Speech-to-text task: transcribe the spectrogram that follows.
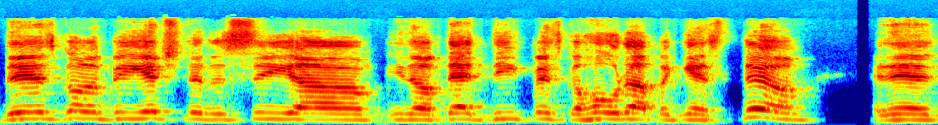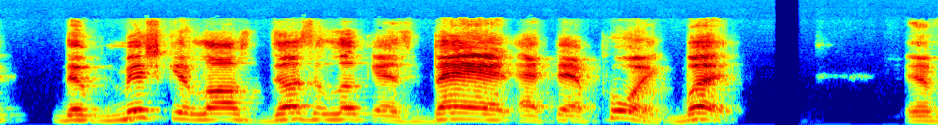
there's going to be interesting to see, um, you know, if that defense can hold up against them. And then the Michigan loss doesn't look as bad at that point. But if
